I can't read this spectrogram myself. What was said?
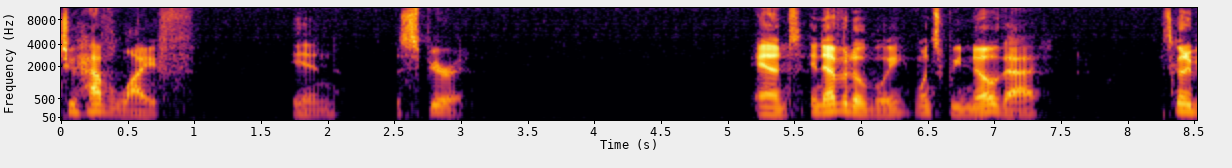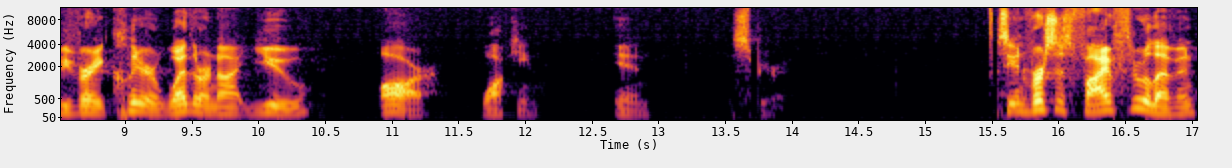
to have life in the Spirit? And inevitably, once we know that, it's going to be very clear whether or not you are walking in the Spirit. See, in verses 5 through 11,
